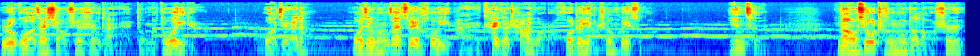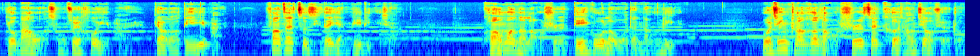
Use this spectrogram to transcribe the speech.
如果在小学时代懂得多一点，我觉得我就能在最后一排开个茶馆或者养生会所。因此，恼羞成怒的老师又把我从最后一排调到第一排。放在自己的眼皮底下，狂妄的老师低估了我的能力。我经常和老师在课堂教学中，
